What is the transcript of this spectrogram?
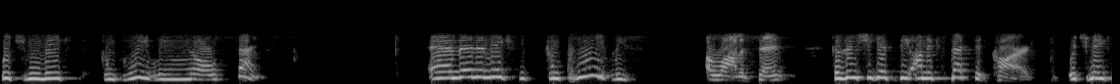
which makes completely no sense. And then it makes completely a lot of sense because then she gets the unexpected card, which makes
